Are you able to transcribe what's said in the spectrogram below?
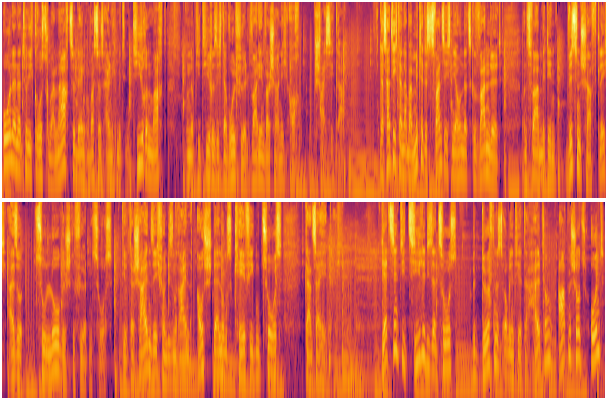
ohne natürlich groß drüber nachzudenken, was das eigentlich mit den Tieren macht und ob die Tiere sich da wohlfühlen, war denen wahrscheinlich auch scheißegal. Das hat sich dann aber Mitte des 20. Jahrhunderts gewandelt. Und zwar mit den wissenschaftlich, also zoologisch geführten Zoos. Die unterscheiden sich von diesen rein ausstellungskäfigen Zoos ganz erheblich. Jetzt sind die Ziele dieser Zoos bedürfnisorientierte Haltung, Artenschutz und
